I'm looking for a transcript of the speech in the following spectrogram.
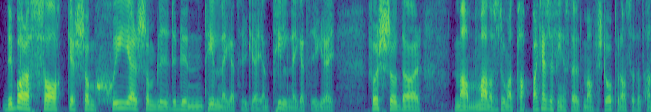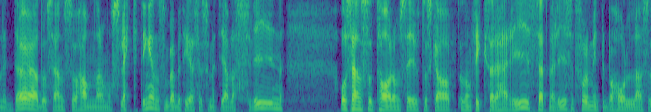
det är bara saker som sker som blir, det blir en till negativ grej, en till negativ grej. Först så dör mamman och så tror man att pappan kanske finns där ute, man förstår på något sätt att han är död och sen så hamnar de hos släktingen som börjar bete sig som ett jävla svin. Och sen så tar de sig ut och ska, och de fixar det här riset, men riset får de inte behålla så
